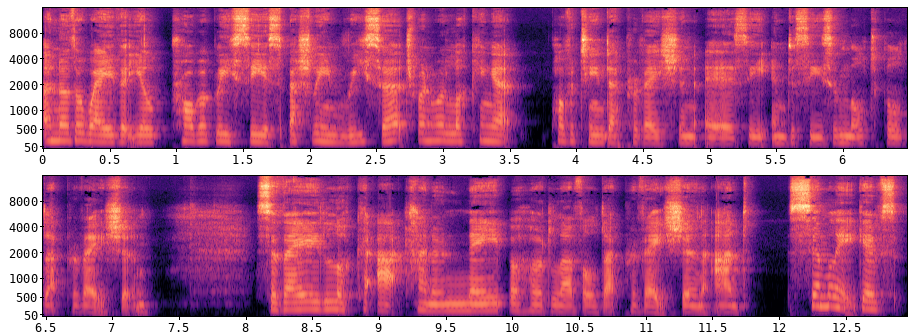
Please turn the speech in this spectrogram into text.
Another way that you'll probably see especially in research when we're looking at poverty and deprivation is the indices of multiple deprivation. So they look at kind of neighborhood level deprivation and similarly it gives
